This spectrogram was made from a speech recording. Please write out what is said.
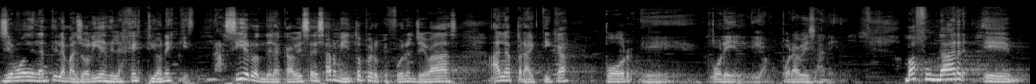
llevó adelante la mayoría de las gestiones que nacieron de la cabeza de Sarmiento, pero que fueron llevadas a la práctica por, eh, por él, digamos, por Avellaneda. Va a fundar... Eh,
